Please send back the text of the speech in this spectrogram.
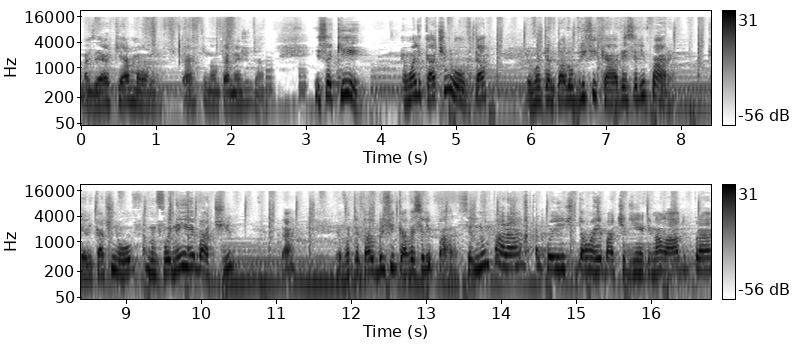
Mas é aqui a mola, tá? Que não tá me ajudando. Isso aqui é um alicate novo, tá? Eu vou tentar lubrificar, ver se ele para. Que é alicate novo, não foi nem rebatido, tá? Eu vou tentar lubrificar, ver se ele para. Se ele não parar, depois a gente dá uma rebatidinha aqui no lado para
